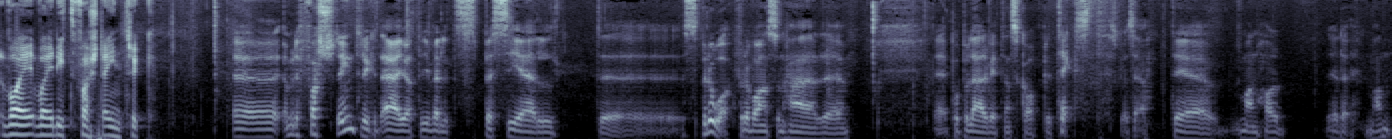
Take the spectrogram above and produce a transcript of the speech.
vad är, vad är ditt första intryck? Eh, ja, men det första intrycket är ju att det är väldigt speciellt eh, språk för att vara en sån här populärvetenskaplig text. Ska jag säga. Det man har, eller man,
